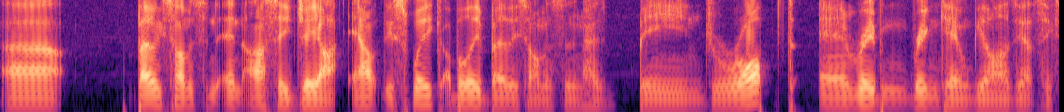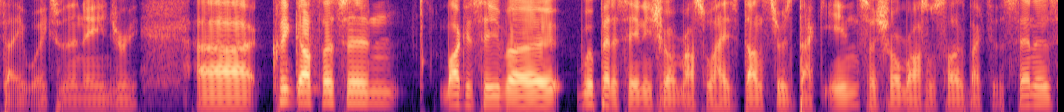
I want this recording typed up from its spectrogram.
Uh, Bailey Simonsson and RCG are out this week. I believe Bailey Simonsson has been dropped, and Reagan, Reagan Campbell Gillard's out six to eight weeks with a knee injury. Uh, Clint Gutherson, Maika Sivo, Will Penisini, Sean Russell, Haze Dunster is back in, so Sean Russell slides back to the centres.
